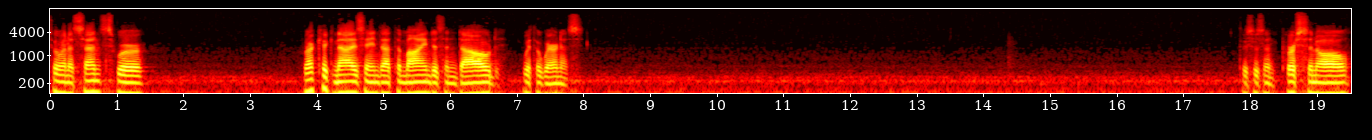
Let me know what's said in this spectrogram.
So, in a sense, we're recognizing that the mind is endowed with awareness. This isn't personal,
